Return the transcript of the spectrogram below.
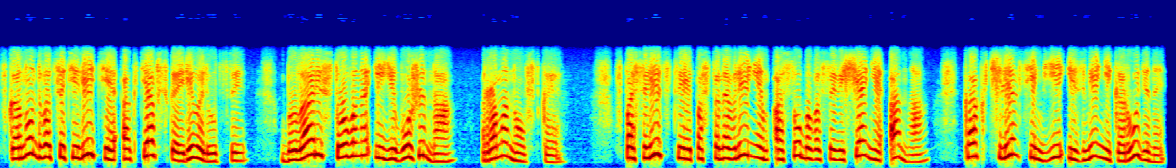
в канун двадцатилетия Октябрьской революции, была арестована и его жена Романовская. Впоследствии постановлением особого совещания она, как член семьи изменника родины,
